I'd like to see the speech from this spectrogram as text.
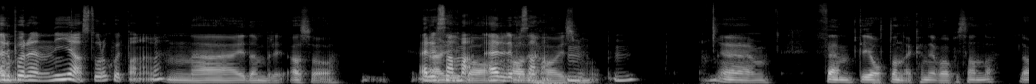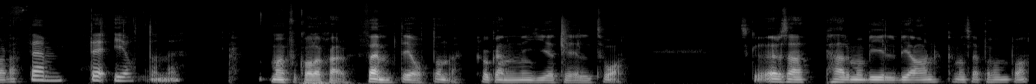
Är det på den nya stora skjutbanan eller? Nej, den alltså... Är det samma? Är det det på ja, samma? det har ju som mm. ihop. Mm. Eh, 58 kan det vara på söndag, lördag. Femte i åttonde. Man får kolla själv. 58 klockan 9 till 2. Ska, är det så här permobilbjörn kan man släppa hund på.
